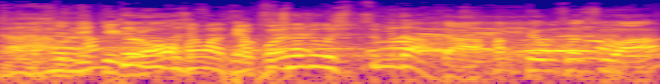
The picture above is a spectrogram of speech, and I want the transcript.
다시 우리 함태훈 니킥으로 선수 정말 박수. 쳐주고 싶습니다. 자 함태훈 선수와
